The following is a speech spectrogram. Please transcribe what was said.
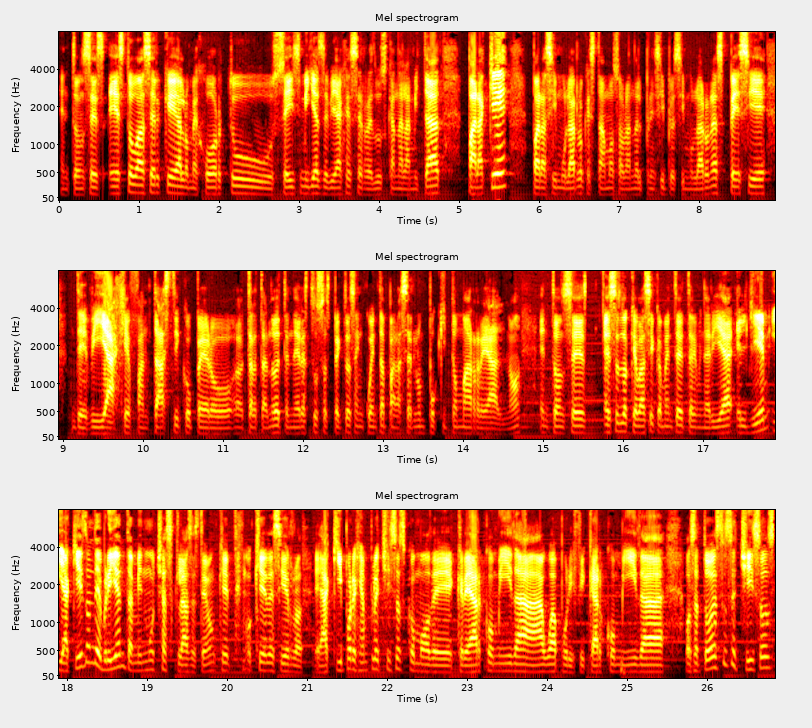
Entonces esto va a hacer que a lo mejor tus 6 millas de viaje se reduzcan a la mitad. ¿Para qué? Para simular lo que estamos hablando al principio, simular una especie de viaje fantástico, pero eh, tratando de tener estos aspectos en cuenta para hacerlo un poquito más real, ¿no? Entonces, eso es lo que básicamente determinaría el GM. Y aquí es donde brillan también muchas clases, tengo que, tengo que decirlo. Eh, aquí, por ejemplo, hechizos como de crear comida, agua, purificar comida, o sea, todos estos hechizos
